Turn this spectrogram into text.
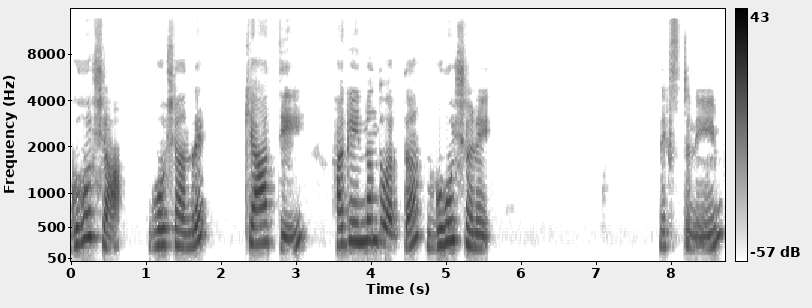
ಘೋಷ ಘೋಷ ಅಂದ್ರೆ ಖ್ಯಾತಿ, ಹಾಗೆ ಇನ್ನೊಂದು ಅರ್ಥ ಘೋಷಣೆ. ನೆಕ್ಸ್ಟ್ ನೇಮ್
